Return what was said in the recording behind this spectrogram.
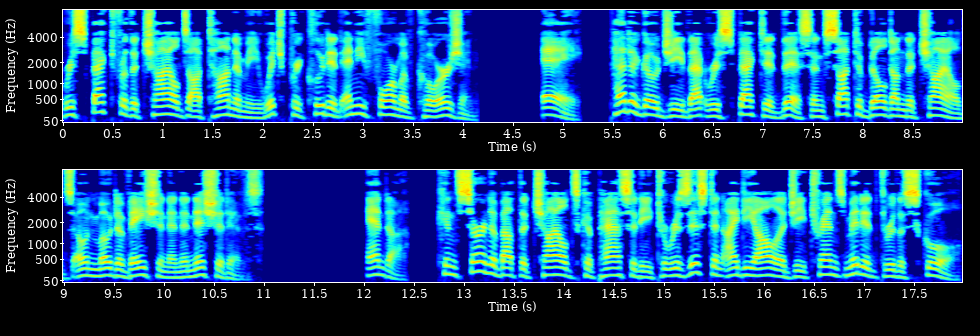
respect for the child's autonomy which precluded any form of coercion. A Pedagogy that respected this and sought to build on the child's own motivation and initiatives. And a concern about the child's capacity to resist an ideology transmitted through the school.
